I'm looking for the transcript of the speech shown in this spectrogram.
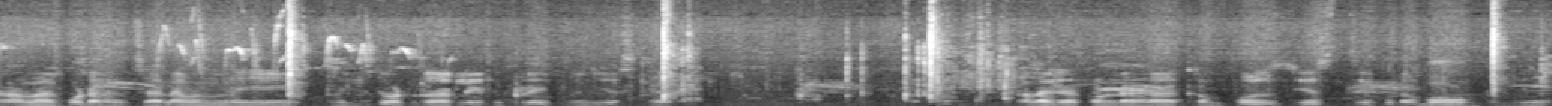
అలా కూడా చాలామంది మిద్దె తోటదారులు అయితే ప్రయత్నం చేస్తున్నారు. అలా కాకుండా కంపోజ్ చేస్తే కూడా బాగుంటుంది.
